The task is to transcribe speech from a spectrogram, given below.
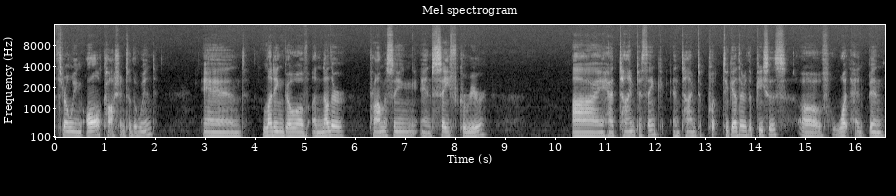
throwing all caution to the wind and letting go of another promising and safe career, I had time to think and time to put together the pieces of what had been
